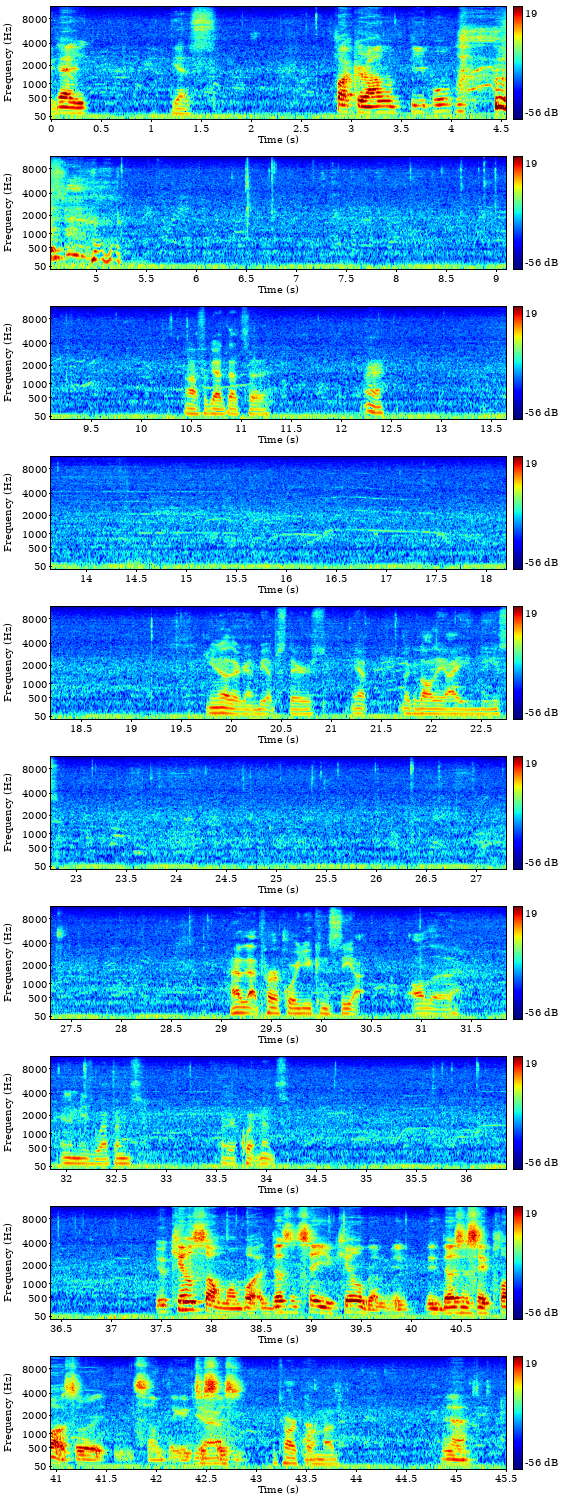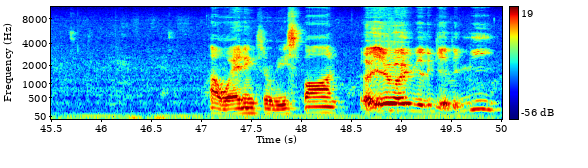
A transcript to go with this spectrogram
dude. Yeah, Yes. fuck around with people. Oh, I forgot that's a. Alright. You know they're gonna be upstairs. Yep. Look at all the IEDs. Have that perk where you can see uh, all the enemy's weapons or equipments. you kill someone, but it doesn't say you kill them. It, it doesn't say plus or something. It just Yeah. says, It's hardcore mode. yeah. Oh, waiting to respawn. Oh, you ain't gonna get me.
